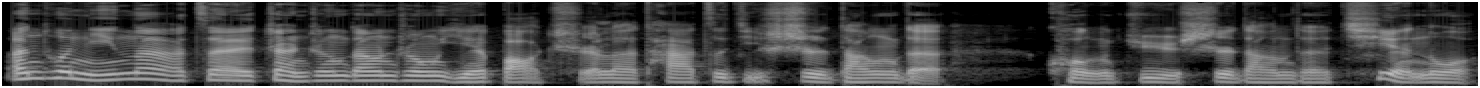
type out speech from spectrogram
安托尼娜在战争当中也保持了他自己适当的恐惧、适当的怯懦，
